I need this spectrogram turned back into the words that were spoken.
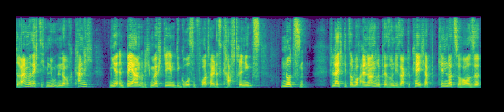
dreimal 60 Minuten in der Woche kann ich mir entbehren und ich möchte eben die großen Vorteile des Krafttrainings nutzen. Vielleicht gibt es aber auch eine andere Person, die sagt, okay, ich habe Kinder zu Hause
